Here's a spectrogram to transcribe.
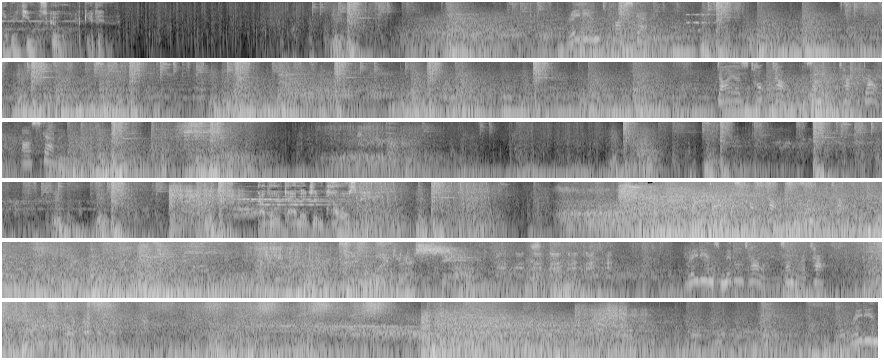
Never refuse gold given. Radiant are scanning. Dire's top tower is under attack. Dire are scanning. Double damage empowers me. Radiant's middle tower is under attack.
